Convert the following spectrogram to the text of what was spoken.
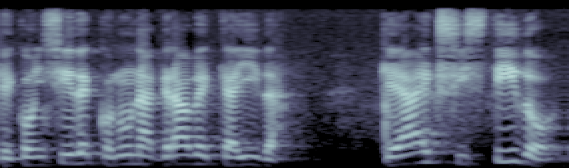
que coincide con una grave caída, que ha existido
